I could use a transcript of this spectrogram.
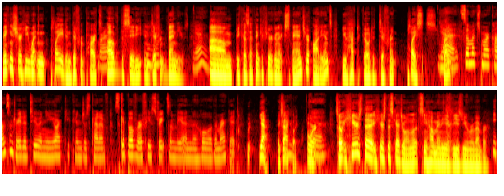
making sure he went and played in different parts Right. of the city in different venues. Yeah. Um, because I think if you're going to expand your audience, you have to go to different places. Yeah, Right? it's so much more concentrated too in New York. You can just kind of skip over a few streets and be in a whole other market. Yeah, exactly. Or Mm-hmm. Yeah. so here's the here's the schedule, and let's see how many of these you remember. Yeah,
